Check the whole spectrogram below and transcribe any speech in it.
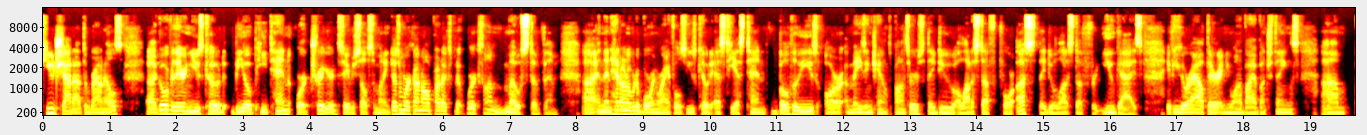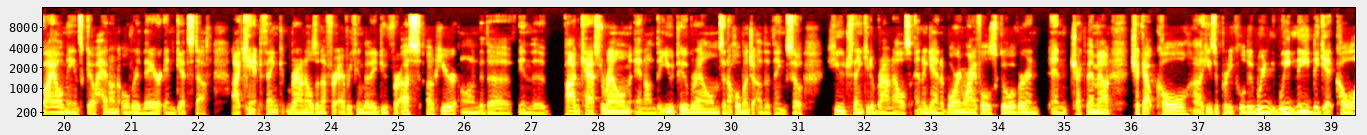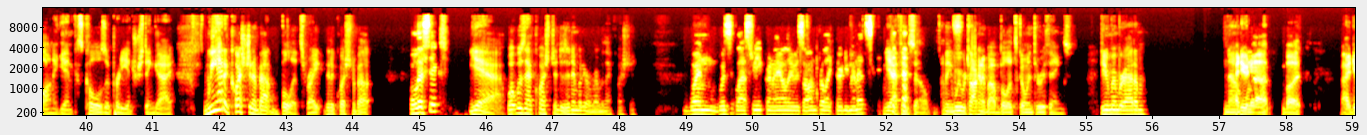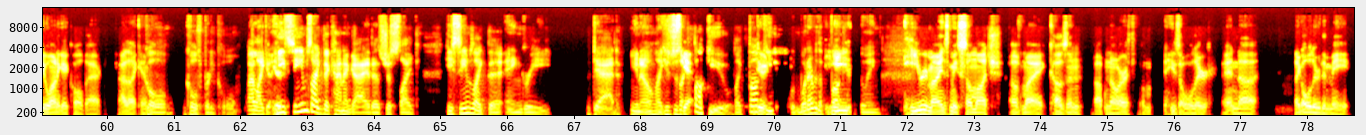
huge shout out to Brownells. Uh, go over there and use code BOP10 or triggered. Save yourself some money. It doesn't work on all products, but it works on most of them. Uh, and then head on over to Boring Rifles. Use code STS10. Both of these are amazing channel sponsors. They do a lot of stuff for us. They do a lot of stuff for you guys. If you are out there and you want to buy a bunch of things, um, by all means, go head on over there and get stuff. I can't thank Brownells enough for everything that they do for us out here on the in the podcast realm and on the YouTube realms and a whole bunch of other things. So huge thank you to Brownells. And again, a Boring Rifles, go over and and check them out. Check out Cole. Uh, he's a pretty cool dude. We we need to get Cole on again because Cole's a pretty interesting guy. We had a question about bullets, right? We had a question about ballistics yeah. What was that question? Does anybody remember that question? when was it last week when i only was on for like 30 minutes Yeah, I think so. I think we were talking about bullets going through things. Do you remember Adam? No, I do not, but I do want to get Cole back. I like him. Cole Cole's pretty cool. I like it. Here- He seems like the kind of guy that's just like he seems like the angry dad, you know? Like he's just like Yeah. fuck you. Like fuck Dude, you. Whatever the fuck he- you're doing. He reminds me so much of my cousin up north. Um, He's older and uh like older than me.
